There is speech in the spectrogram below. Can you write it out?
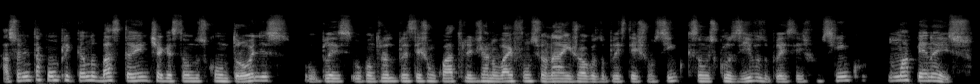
A Sony está complicando bastante a questão dos controles. O, Play, o controle do PlayStation 4 ele já não vai funcionar em jogos do PlayStation 5, que são exclusivos do PlayStation 5. Uma pena isso.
